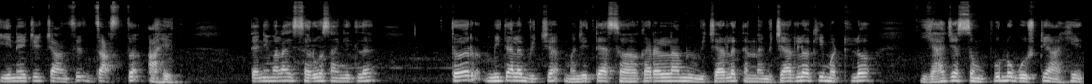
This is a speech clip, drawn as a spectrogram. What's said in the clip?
येण्याचे चान्सेस जास्त आहेत. त्याने मला हे सर्व सांगितलं. तर मी त्याला विचार म्हणजे त्या सहकाऱ्याला मी विचारलं त्यांना विचारलं की म्हटलं ह्या ज्या संपूर्ण गोष्टी आहेत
